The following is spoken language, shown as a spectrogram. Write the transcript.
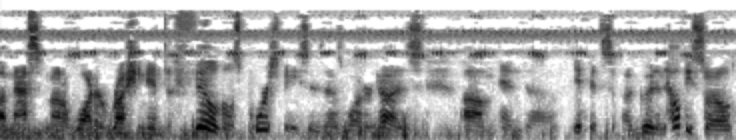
a massive amount of water rushing in to fill those pore spaces as water does. Um, and uh, if it's a good and healthy soil,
